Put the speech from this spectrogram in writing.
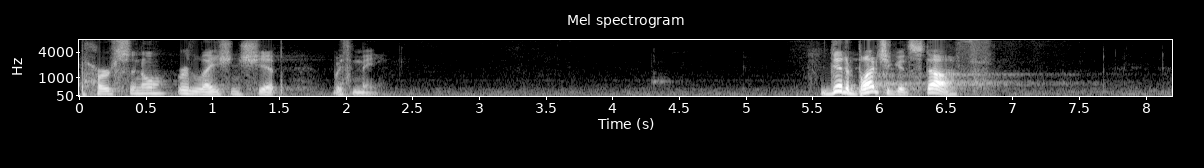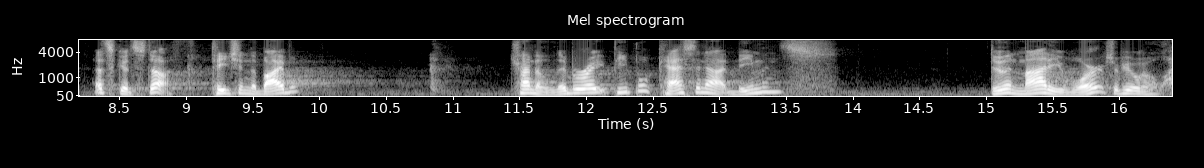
personal relationship with me. Did a bunch of good stuff. That's good stuff. Teaching the Bible, trying to liberate people, casting out demons, doing mighty works where people go, wow.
